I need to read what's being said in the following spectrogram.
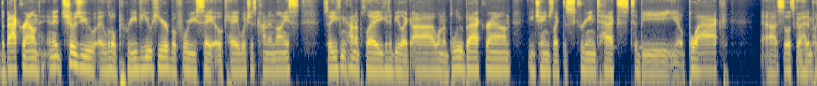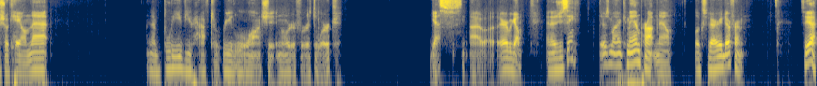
the background and it shows you a little preview here before you say okay which is kind of nice. So you can kind of play. You can be like ah, I want a blue background. You can change like the screen text to be you know black. Uh, so let's go ahead and push okay on that. And I believe you have to relaunch it in order for it to work. Yes. Uh, there we go. And as you see there's my command prompt now looks very different so yeah,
